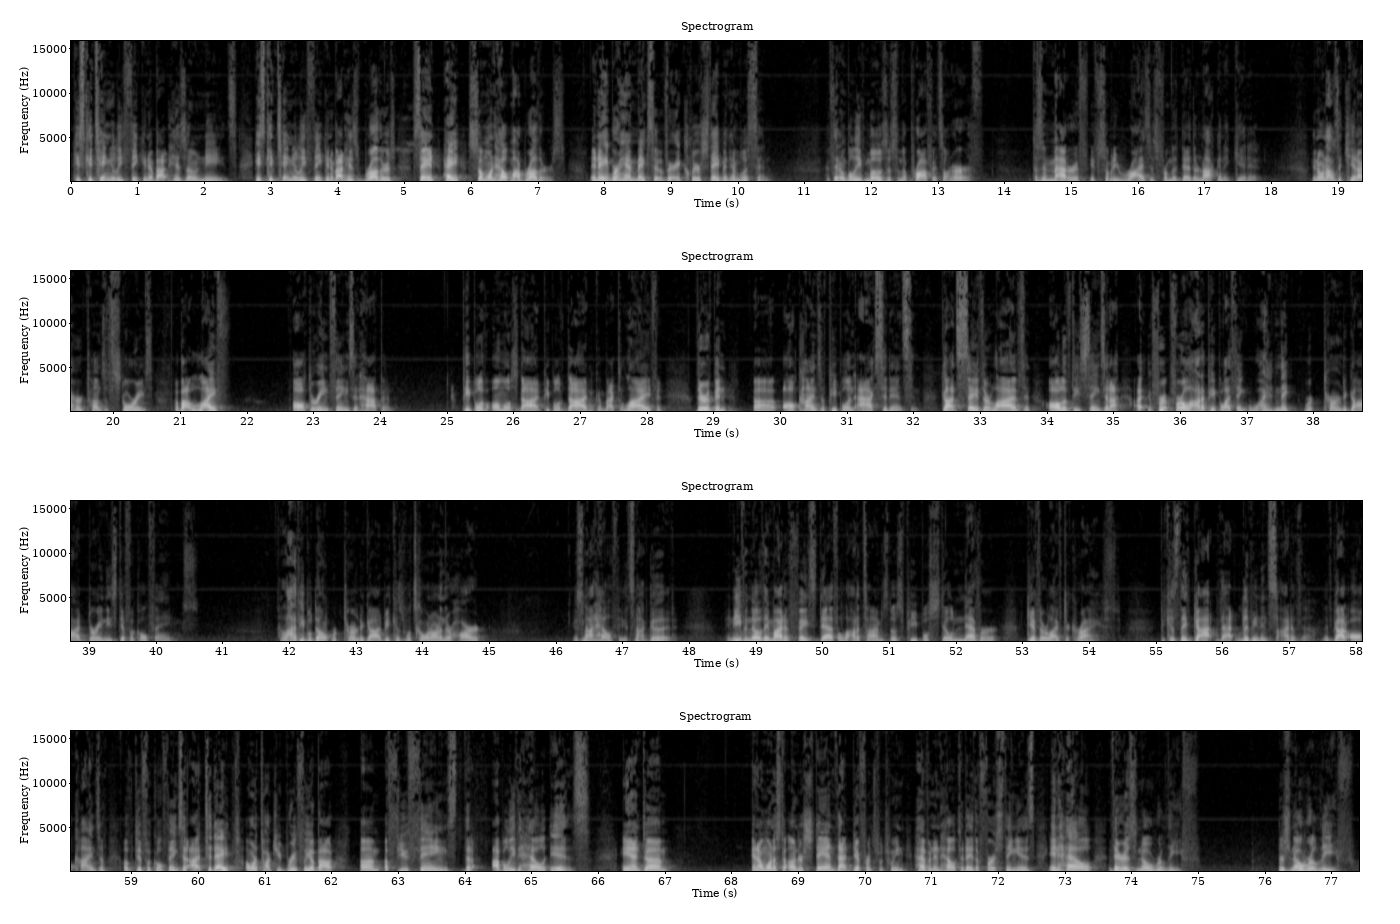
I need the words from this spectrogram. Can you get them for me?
He's continually thinking about his own needs. He's continually thinking about his brothers, saying, Hey, someone help my brothers. And Abraham makes a very clear statement him listen, if they don't believe Moses and the prophets on earth, it doesn't matter if, if somebody rises from the dead, they're not going to get it. You know, when I was a kid, I heard tons of stories about life altering things that happen. People have almost died, people have died and come back to life, and there have been uh, all kinds of people in accidents, and God saved their lives, and all of these things. And I, I, for, for a lot of people, I think, why didn't they turn to God during these difficult things? And a lot of people don't turn to God because what's going on in their heart is not healthy, it's not good. And even though they might have faced death, a lot of times those people still never give their life to Christ because they've got that living inside of them. They've got all kinds of, of difficult things. And I, today, I want to talk to you briefly about um, a few things that I believe hell is. And um, and I want us to understand that difference between heaven and hell today. The first thing is in hell, there is no relief. There's no relief.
